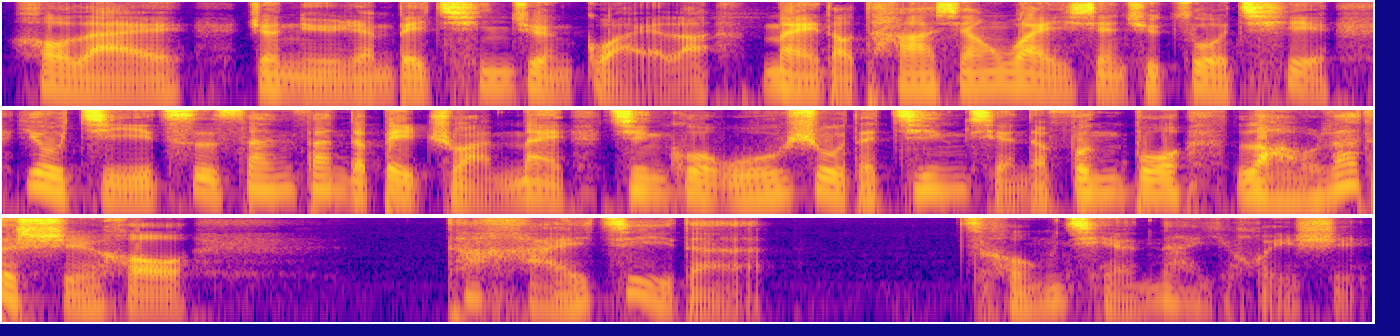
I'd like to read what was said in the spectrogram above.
后来，这女人被亲眷拐了，卖到他乡外县去做妾，又几次三番的被转卖，经过无数的惊险的风波。老了的时候，她还记得从前那一回事，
